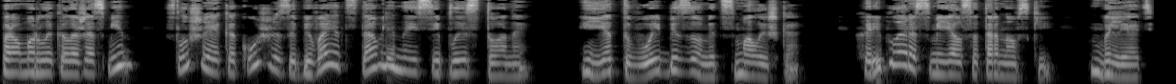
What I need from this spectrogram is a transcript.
Промурлыкала Жасмин, слушая, как уши забивают ставленные сиплые стоны. «Я твой безумец, малышка!» Хрипло рассмеялся Тарновский. Блять,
